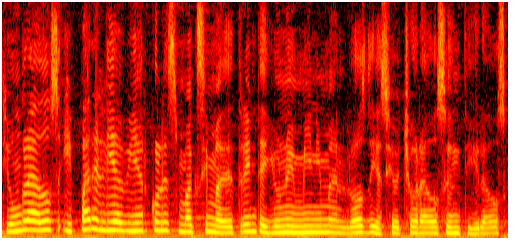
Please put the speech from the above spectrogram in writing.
grados y para el día miércoles máxima de 31 y mínima en los 18 grados centígrados.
